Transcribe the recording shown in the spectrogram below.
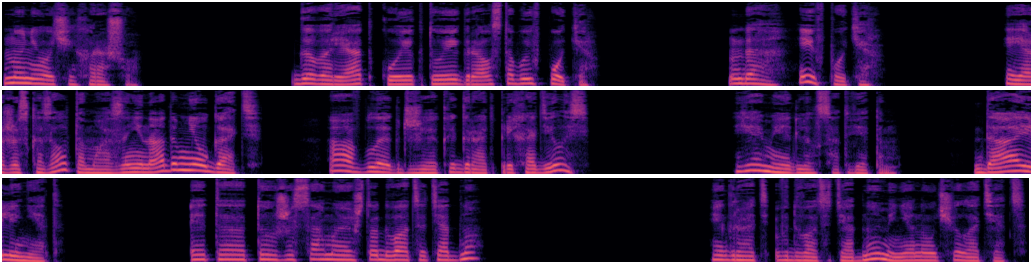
но не очень хорошо». Говорят, кое-кто играл с тобой в покер. Да, и в покер. Я же сказал Томазо, не надо мне лгать. А в Блэк Джек играть приходилось? Я медлил с ответом. Да или нет? Это то же самое, что двадцать одно? Играть в двадцать одно меня научил отец.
